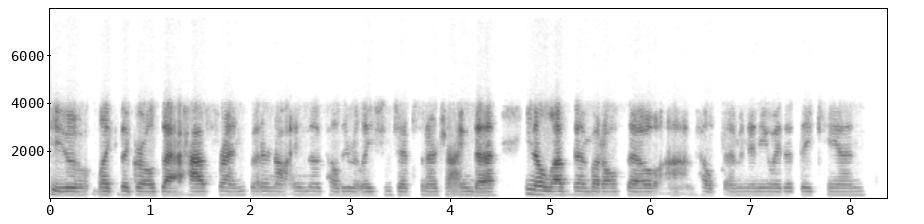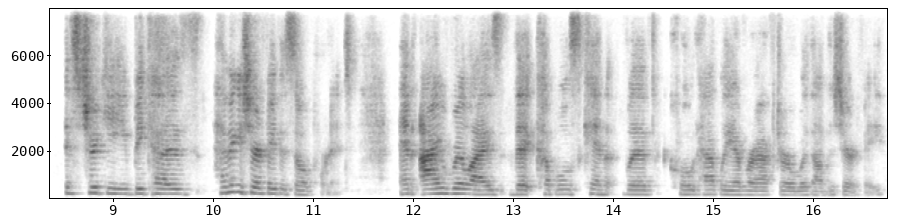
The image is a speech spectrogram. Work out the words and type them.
to like the girls that have friends that are not in those healthy relationships and are trying to, you know, love them but also um, help them in any way that they can it's tricky because having a shared faith is so important. And I realize that couples can live, quote, happily ever after without the shared faith.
